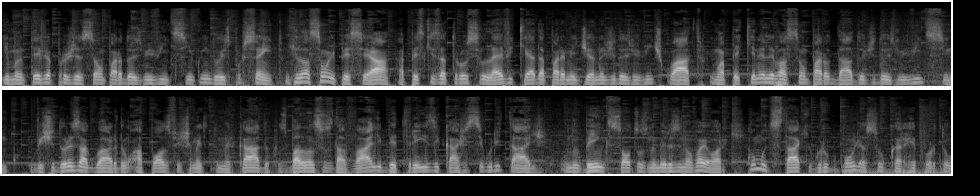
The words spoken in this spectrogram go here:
e manteve a projeção para 2025 em 2%. Em relação ao IPCA, a pesquisa trouxe leve queda para a mediana de 2024 e uma pequena elevação para o dado de 2025. Investidores aguardam, após o fechamento do mercado, os balanços da Vale, B3 e Caixa Seguridade. O Nubank solta os números em Nova York. Como destaque, o Grupo Pão de Açúcar reportou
